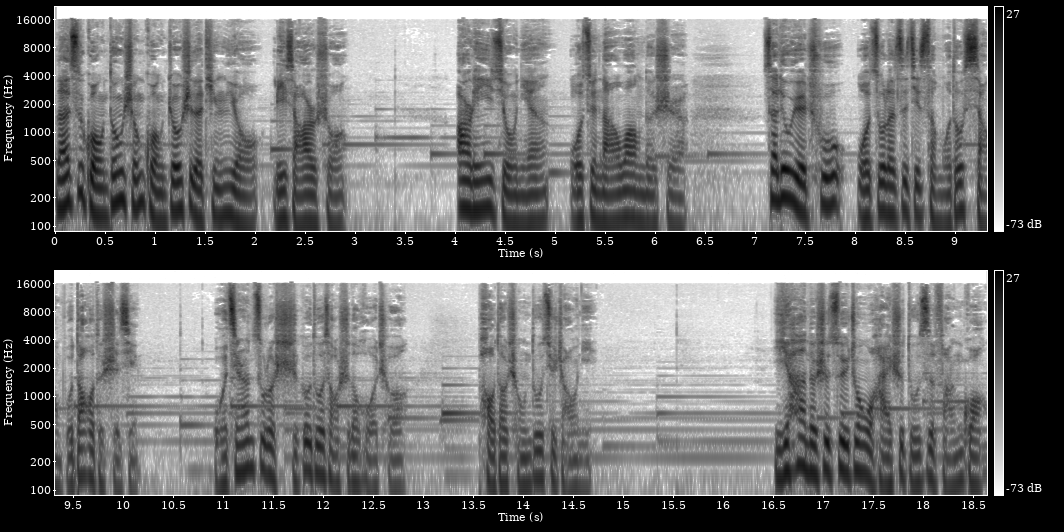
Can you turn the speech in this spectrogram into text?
来自广东省广州市的听友李小二说：“二零一九年，我最难忘的是，在六月初，我做了自己怎么都想不到的事情，我竟然坐了十个多小时的火车，跑到成都去找你。遗憾的是，最终我还是独自返广，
